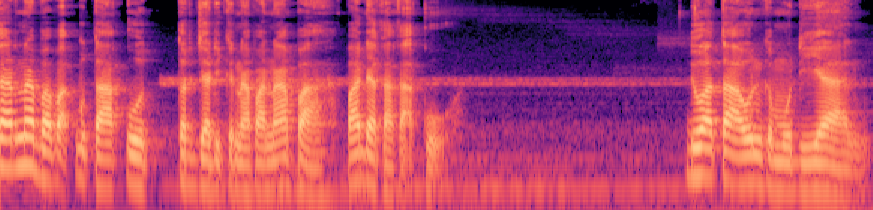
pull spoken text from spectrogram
karena bapakku takut terjadi kenapa-napa pada kakakku. Dua tahun kemudian,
